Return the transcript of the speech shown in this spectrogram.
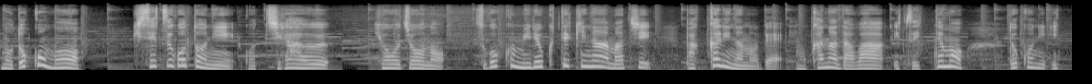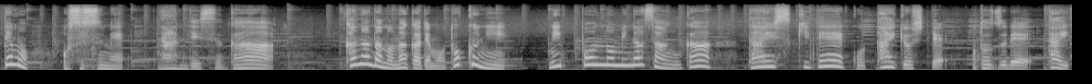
もうどこも季節ごとにこう違う表情のすごく魅力的な街ばっかりなのでもうカナダはいつ行ってもどこに行ってもおすすめなんですがカナダの中でも特に日本の皆さんが大好きでこう退去して訪れたい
